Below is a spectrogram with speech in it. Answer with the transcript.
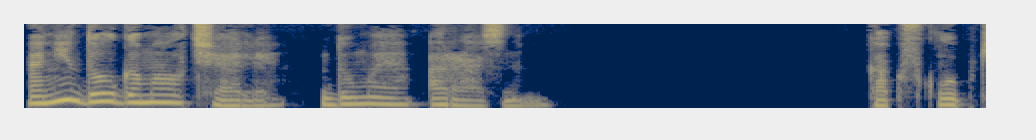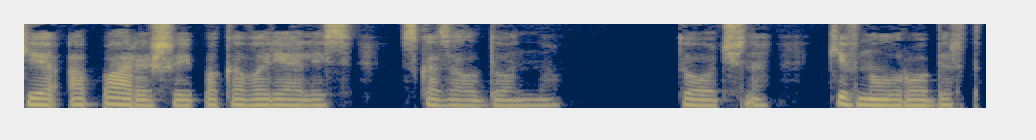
Они долго молчали, думая о разном. «Как в клубке опарышей поковырялись», — сказал Донно. «Точно», — кивнул Роберт.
